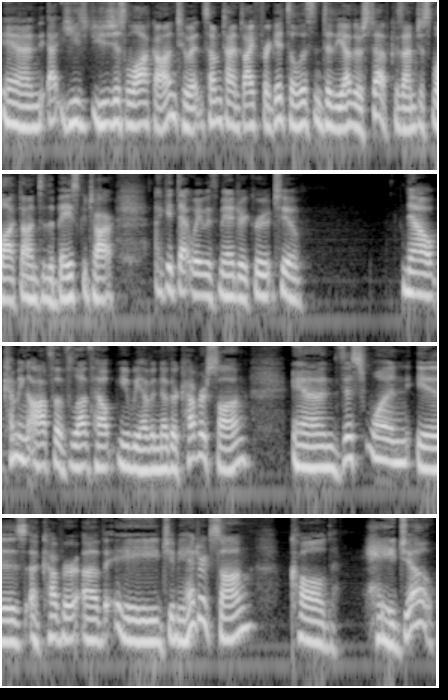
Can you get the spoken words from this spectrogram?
and uh, you you just lock onto it. And sometimes I forget to listen to the other stuff because I'm just locked onto the bass guitar. I get that way with Mandrake Root too. Now, coming off of Love Help Me, we have another cover song, and this one is a cover of a Jimi Hendrix song called Hey Joe.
